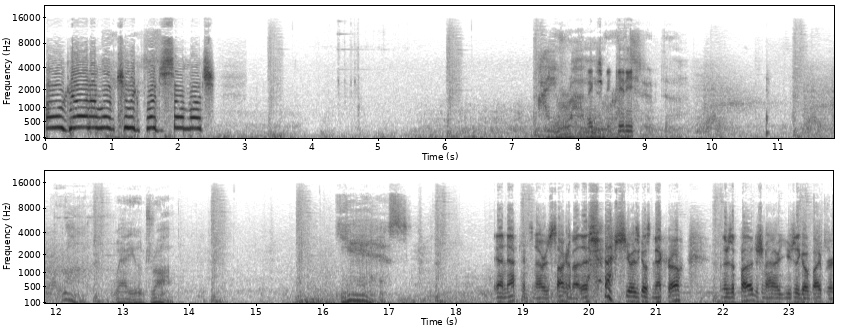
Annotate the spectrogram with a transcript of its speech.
oh god, I love killing Pudge so much. I run. Makes me giddy. rancid. Rot where you drop. Yes. Yeah, Napkins and I were just talking about this. she always goes Necro. When there's a Pudge, and I usually go Viper.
